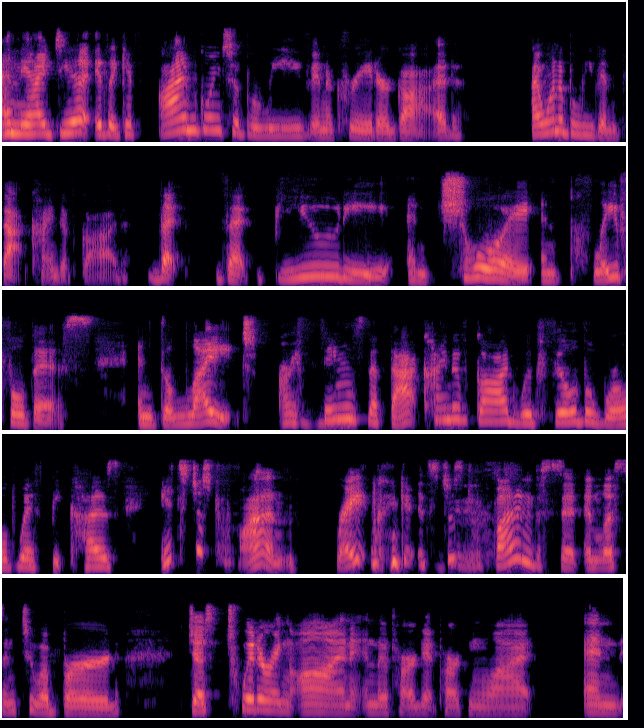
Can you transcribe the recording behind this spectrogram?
and the idea is like if i'm going to believe in a creator god i want to believe in that kind of god that that beauty and joy and playfulness and delight are Mhm. things that that kind of god would fill the world with because it's just fun right like it's just fun to sit and listen to a bird just twittering on in the target parking lot and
